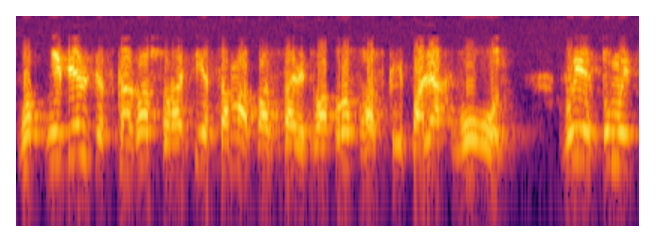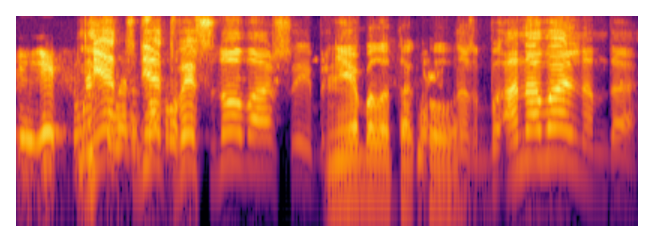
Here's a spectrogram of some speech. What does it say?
Вот Небензи сказал, что Россия сама поставит вопрос о Скрипалях в ООН. Вы думаете, есть смысл? Нет, нет, вопрос? вы снова ошиблись. Не было такого. Нет. О Навальном, да.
